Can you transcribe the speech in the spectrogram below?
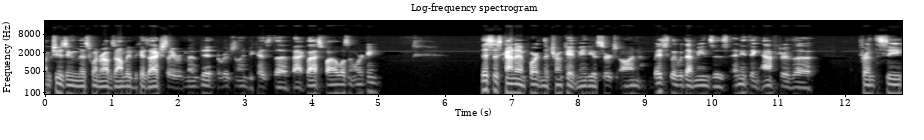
I'm choosing this one, Rob Zombie, because I actually removed it originally because the backglass file wasn't working. This is kind of important, the truncate media search on. Basically what that means is anything after the parenthesis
